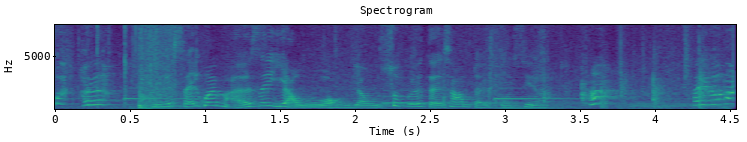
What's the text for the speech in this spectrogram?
喂，去啊，同你洗鬼埋嗰啲又黃又縮嗰啲第三底褲先啊！嚇，係咁啊！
